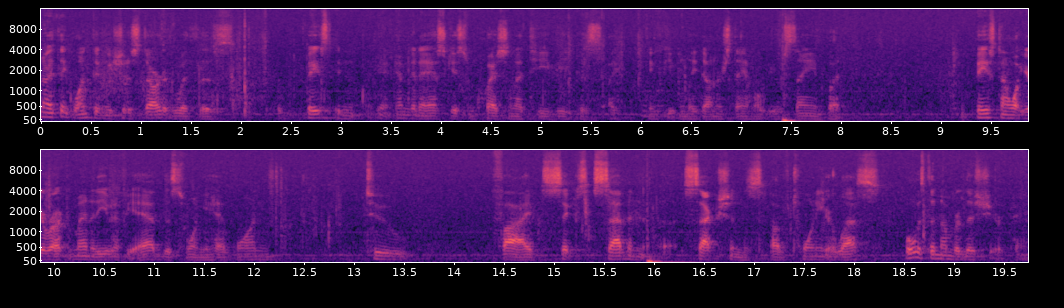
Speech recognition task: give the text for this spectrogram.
Know, I think one thing we should have started with is, based in, I'm going to ask you some questions on TV, because I think people need to understand what we were saying, but based on what you're recommending, even if you add this one, you have one, two, five, six, seven uh, sections of 20 or less. What was the number this year, Pam?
